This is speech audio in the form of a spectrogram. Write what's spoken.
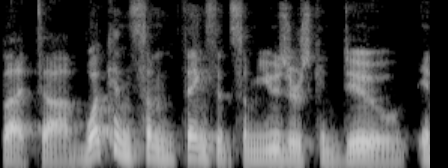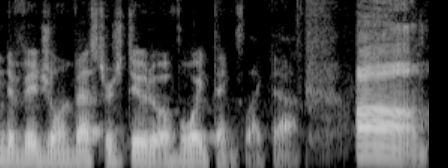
but um, what can some things that some users can do individual investors do to avoid things like that um,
